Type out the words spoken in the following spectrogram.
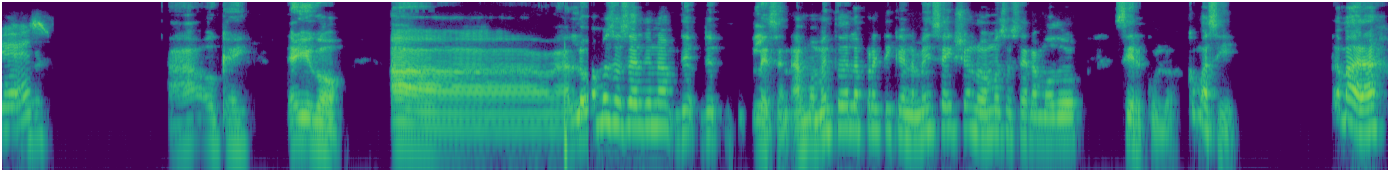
Yes. Ah, ok. There you go. Ah, lo vamos a hacer de una... de- de- listen, al momento de la práctica en la main section lo vamos a hacer a modo círculo. ¿Cómo así? Tamara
